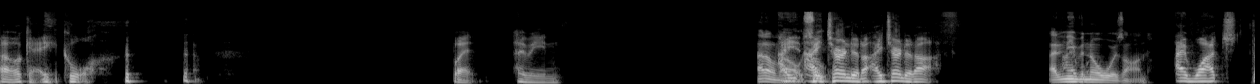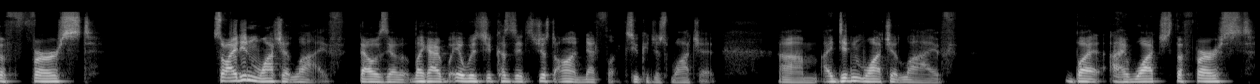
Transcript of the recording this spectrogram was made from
oh, okay, cool. but I mean, I don't know. I, so I turned it I turned it off. I didn't even w- know it was on. I watched the first. So I didn't watch it live. That was the other. Like I, it was just because it's just on Netflix. You could just watch it. Um, I didn't watch it live, but I watched the first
